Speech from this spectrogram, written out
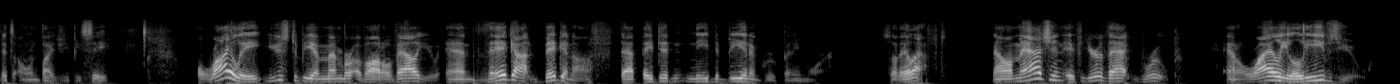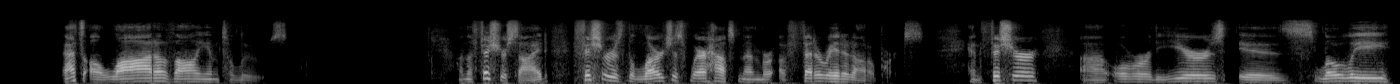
it's owned by GPC. O'Reilly used to be a member of Auto Value, and they got big enough that they didn't need to be in a group anymore. So they left. Now imagine if you're that group and O'Reilly leaves you. That's a lot of volume to lose. On the Fisher side, Fisher is the largest warehouse member of Federated Auto Parts. And Fisher, uh, over the years, is slowly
